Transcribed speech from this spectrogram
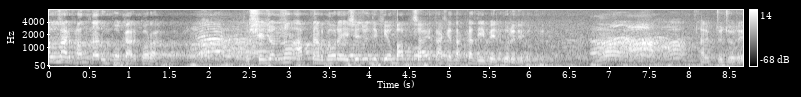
আল্লাহর বান্দার উপকার করা। তো সেজন্য আপনার ঘরে এসে যদি কেউ বাপ চায়, তাকে ধাক্কা দিয়ে বের করে দিবেন। আর একটু জোরে।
